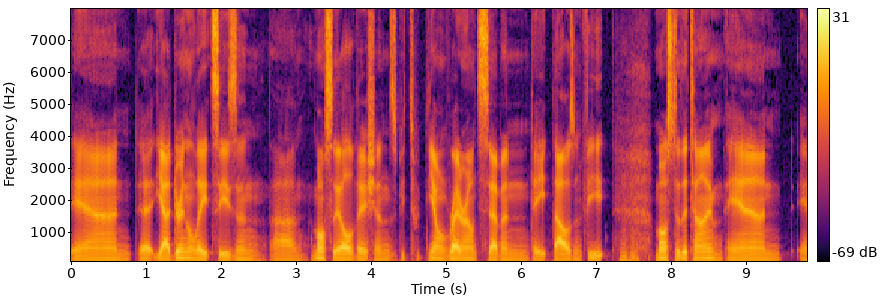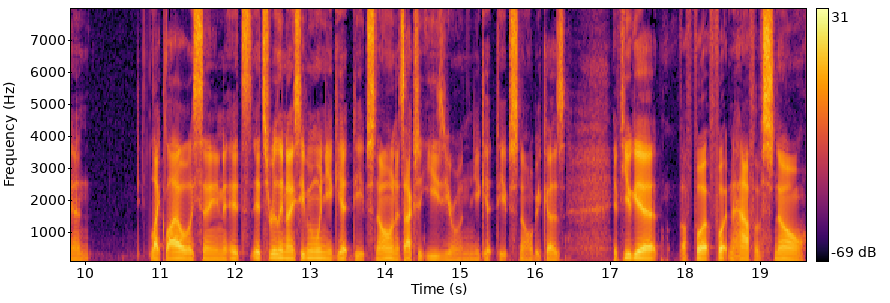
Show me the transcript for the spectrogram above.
and uh, yeah, during the late season, uh, mostly elevations between you know right around seven to eight thousand feet, most of the time, and and like Lyle was saying, it's it's really nice even when you get deep snow, and it's actually easier when you get deep snow because if you get a foot, foot and a half of snow,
